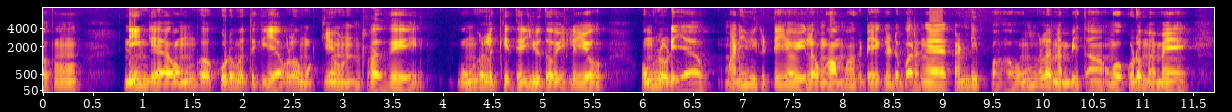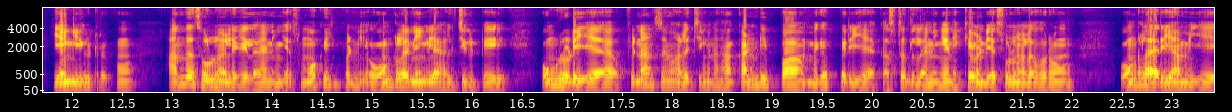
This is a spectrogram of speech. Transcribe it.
ஆகும். நீங்கள் உங்கள் குடும்பத்துக்கு எவ்வளோ முக்கியன்றது உங்களுக்கு தெரியுதோ இல்லையோ உங்களுடைய மனைவிக்கிட்டேயோ இல்லை உங்கள் அம்மாக்கிட்டேயோ கேட்டு பாருங்கள் கண்டிப்பாக உங்களை நம்பி தான் உங்கள் குடும்பமே இயங்கிக்கிட்டு இருக்கும். அந்த சூழ்நிலையில் நீங்கள் ஸ்மோக்கிங் பண்ணி உங்களை நீங்களே அழிச்சிக்கிட்டு உங்களுடைய ஃபினான்ஸையும் அழிச்சிங்கன்னா கண்டிப்பாக மிகப்பெரிய கஷ்டத்தில் நீங்கள் நிற்க வேண்டிய சூழ்நிலை வரும். உங்களை அறியாமையே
